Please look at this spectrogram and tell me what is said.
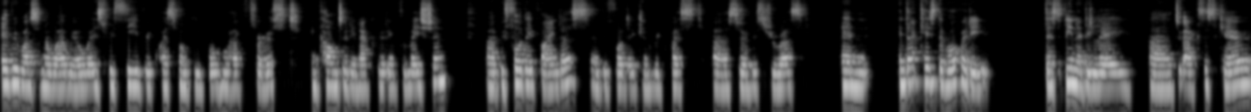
Every once in a while, we always receive requests from people who have first encountered inaccurate information uh, before they find us and before they can request uh, service through us. And in that case, they've already, there's been a delay uh, to access care.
